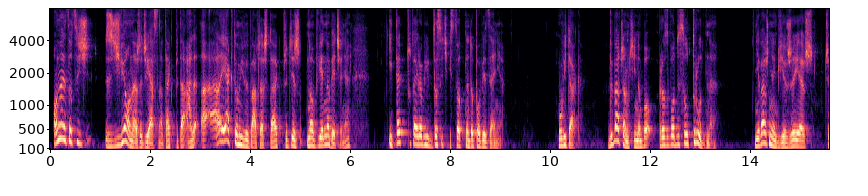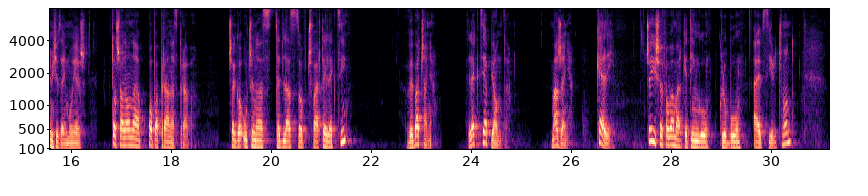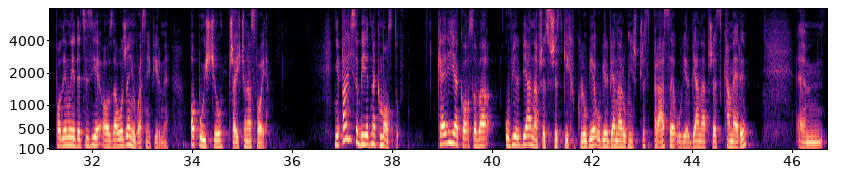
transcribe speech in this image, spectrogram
Ona jest dosyć zdziwiona, rzecz jasna, tak? Pyta, ale, ale jak to mi wybaczasz, tak? Przecież, no, wie, no wiecie, nie? I Ted tutaj robi dosyć istotne dopowiedzenie. Mówi tak, wybaczam ci, no bo rozwody są trudne. Nieważne gdzie żyjesz, czym się zajmujesz, to szalona, popaprana sprawa. Czego uczy nas Ted Lasso w czwartej lekcji? Wybaczania. Lekcja piąta. Marzenia. Kelly, czyli szefowa marketingu klubu AFC Richmond, podejmuje decyzję o założeniu własnej firmy, o pójściu, przejściu na swoje. Nie pali sobie jednak mostów. Kelly jako osoba uwielbiana przez wszystkich w klubie, uwielbiana również przez prasę, uwielbiana przez kamery,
